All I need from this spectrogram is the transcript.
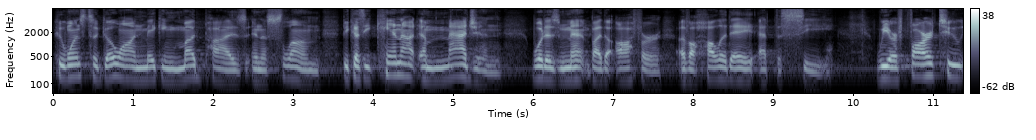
who wants to go on making mud pies in a slum because he cannot imagine what is meant by the offer of a holiday at the sea. We are far too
